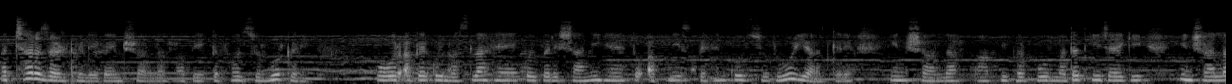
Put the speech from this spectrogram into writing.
اچھا رزلٹ ملے گا انشاءاللہ۔ آپ ایک دفعہ ضرور کریں۔ اور اگر کوئی مسئلہ ہے، کوئی پریشانی ہے، تو اپنی اس بہن کو ضرور یاد کریں۔ انشاءاللہ آپ کی بھرپور مدد کی جائے گی۔ انشاءاللہ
